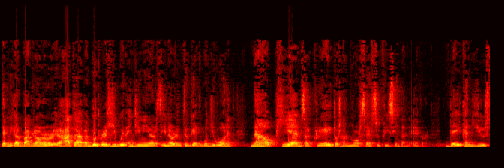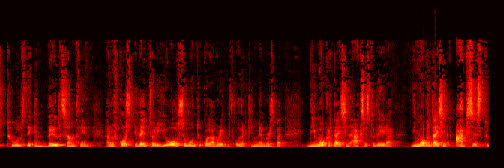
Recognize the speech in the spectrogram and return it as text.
technical background or you had to have a good relationship with engineers in order to get what you wanted. Now PMs or creators are more self-sufficient than ever. They can use tools, they can build something. And of course, eventually you also want to collaborate with other team members, but democratizing access to data, democratizing access to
